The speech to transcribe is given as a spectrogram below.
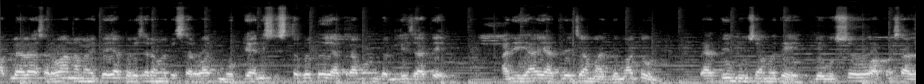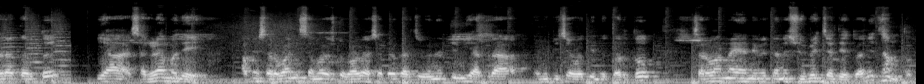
आपल्याला सर्वांना माहिती आहे या परिसरामध्ये सर्वात मोठी आणि शिस्तबद्ध यात्रा म्हणून गणली जाते. आणि या यात्रेच्या माध्यमातून त्या तीन दिवसामध्ये जे उत्सव आपण साजरा करतो या सगळ्यामध्ये आपण सर्वांनी समाविष्ट व्हावे अशा प्रकारची विनंती मी यात्रा कमिटीच्या वतीने करतो. सर्वांना या निमित्ताने शुभेच्छा देतो आणि थांबतो.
